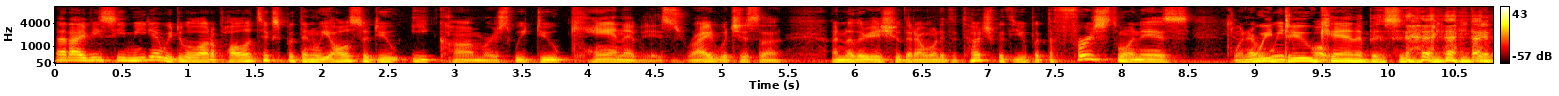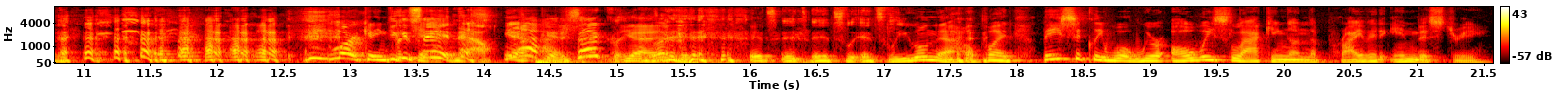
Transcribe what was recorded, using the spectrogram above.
at IVC Media. We do a lot of politics, but then we also do e-commerce. We do cannabis, right? Which is a another issue that I wanted to touch with you. But the first one is whenever we, we, do poll- cannabis. You- you get- marketing. You can say it cannabis. now. Yeah, exactly. Yeah. it's, it's it's it's legal now. But basically, what we're always lacking on the private industry,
